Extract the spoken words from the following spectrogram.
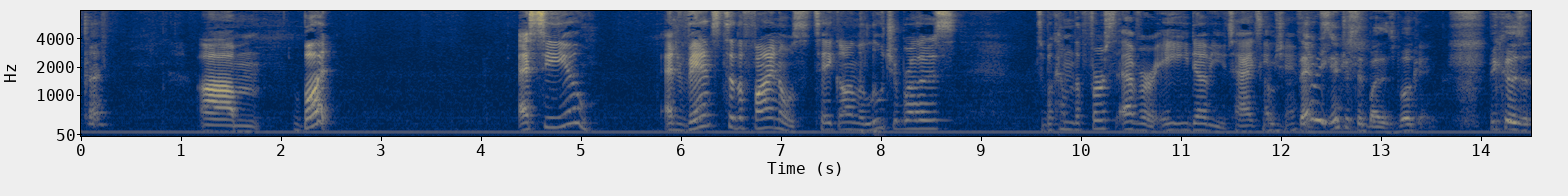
Okay. Um, but SCU advanced to the finals, take on the Lucha Brothers to become the first ever AEW Tag Team champion. I'm Champions. very interested by this booking, because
